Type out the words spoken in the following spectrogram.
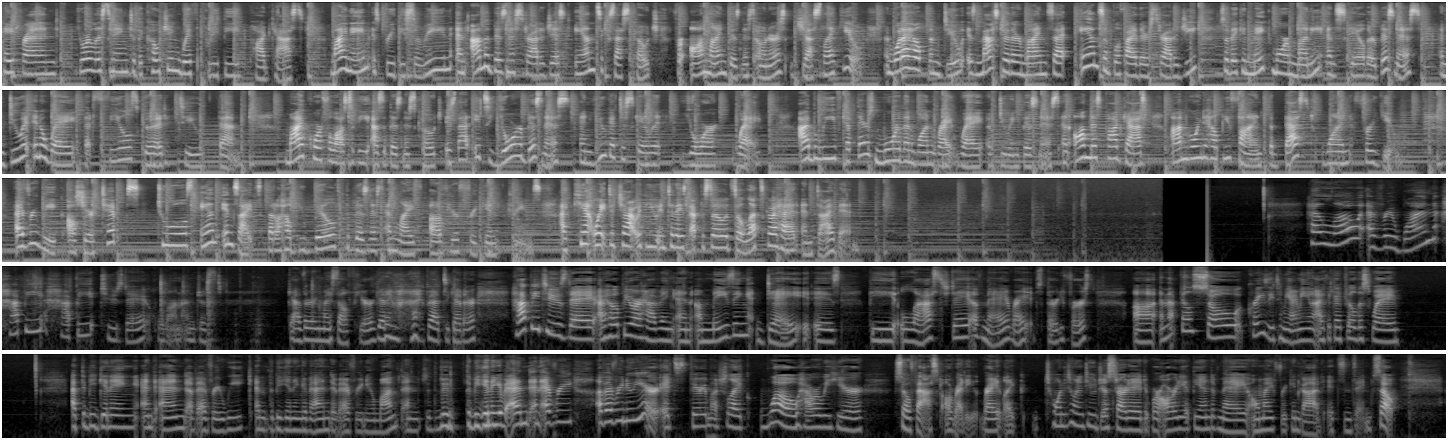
Hey, friend, you're listening to the Coaching with Preeti podcast. My name is Preeti Serene, and I'm a business strategist and success coach for online business owners just like you. And what I help them do is master their mindset and simplify their strategy so they can make more money and scale their business and do it in a way that feels good to them. My core philosophy as a business coach is that it's your business and you get to scale it your way. I believe that there's more than one right way of doing business, and on this podcast, I'm going to help you find the best one for you. Every week, I'll share tips, tools, and insights that'll help you build the business and life of your freaking dreams. I can't wait to chat with you in today's episode, so let's go ahead and dive in. Hello, everyone. Happy, happy Tuesday. Hold on, I'm just gathering myself here, getting my iPad together. Happy Tuesday. I hope you are having an amazing day. It is the last day of May, right? It's 31st. Uh, and that feels so crazy to me. I mean, I think I feel this way at the beginning and end of every week and the beginning of end of every new month and the beginning of end and every of every new year. It's very much like, whoa, how are we here so fast already, right? Like 2022 just started. We're already at the end of May. Oh my freaking God. It's insane. So,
